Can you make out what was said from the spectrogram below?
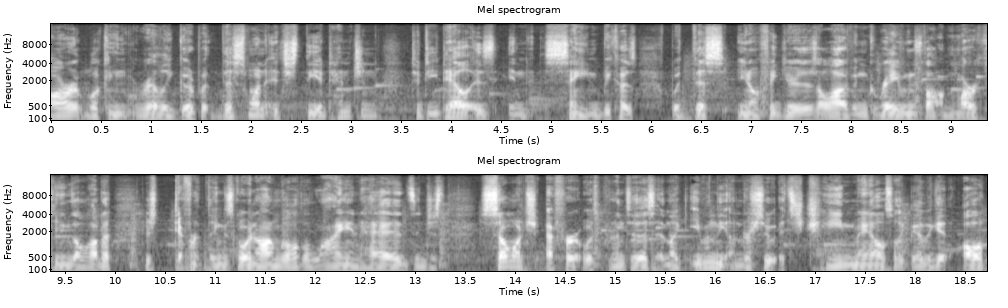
are looking really good, but this one, it's just the attention to detail is insane because with this, you know, figure, there's a lot of engravings, a lot of markings, a lot of just different things going on with all the lion heads and just so much effort was put into this. And like even the undersuit it's chainmail so like they had to get all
